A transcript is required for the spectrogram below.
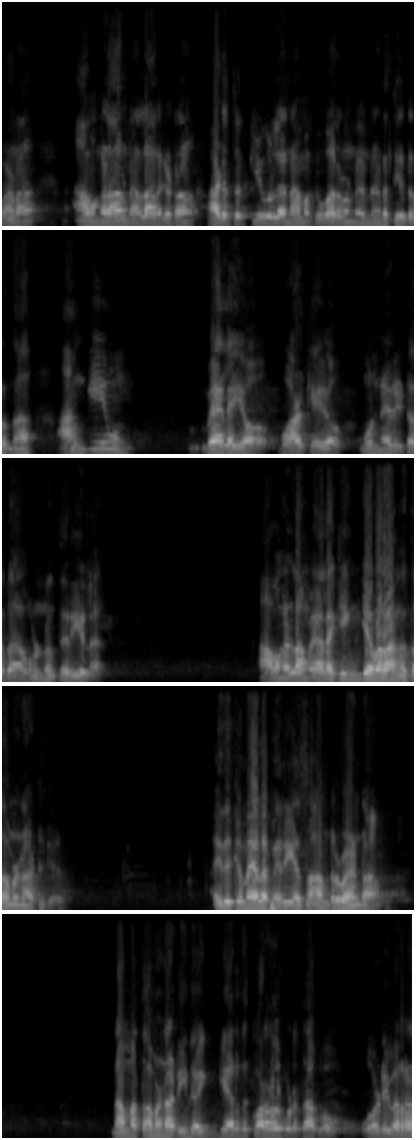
பணம் அவங்களாவும் நல்லா இருக்கட்டும். அடுத்த கியூவில் நமக்கு வரும்னு நடத்திட்டு இருந்தா அங்கேயும் வேலையோ வாழ்க்கையோ முன்னேறிட்டதா ஒன்றும் தெரியல. அவங்கெல்லாம் வேலைக்கு இங்கே வராங்க தமிழ்நாட்டுக்கு. இதுக்கு மேலே பெரிய சான்று வேண்டாம். நம்ம தமிழ்நாட்டு இதை இங்கேருந்து குரல் கொடுத்தா ஓடி வர்ற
